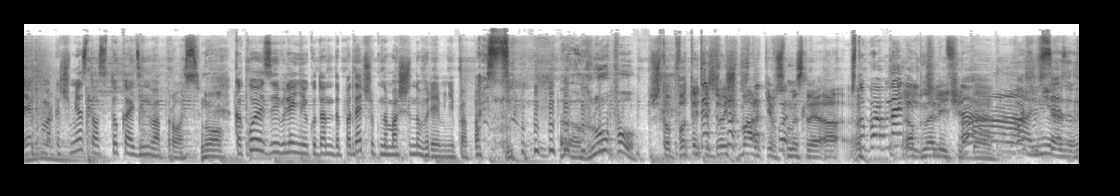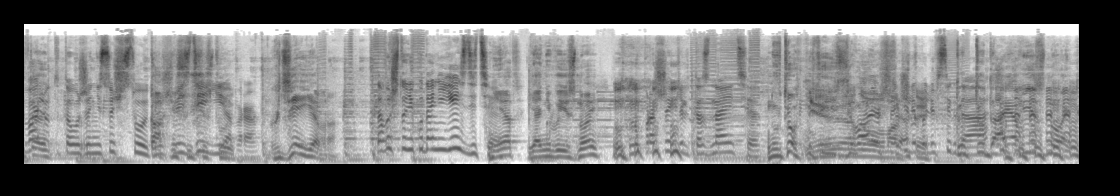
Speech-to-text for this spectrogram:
Яков Маркович, у меня остался только один вопрос. Ну? Какое заявление куда надо подать, чтобы на машину времени попасть? Э, Группу? Чтоб вот эти Да что дойчмарки, в такое? смысле, а, Чтобы обналичить. обналичить, да. А, все нет, это- валюты-то уже не существуют, Как уж не везде существует? евро. Где евро? Да вы что, никуда не ездите? Нет, я не выездной. Ну, про шекель-то знаете. Ну, то, Не, ты ну, издеваешься? Маш, Шекели ты. были всегда. Туда я въездной.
